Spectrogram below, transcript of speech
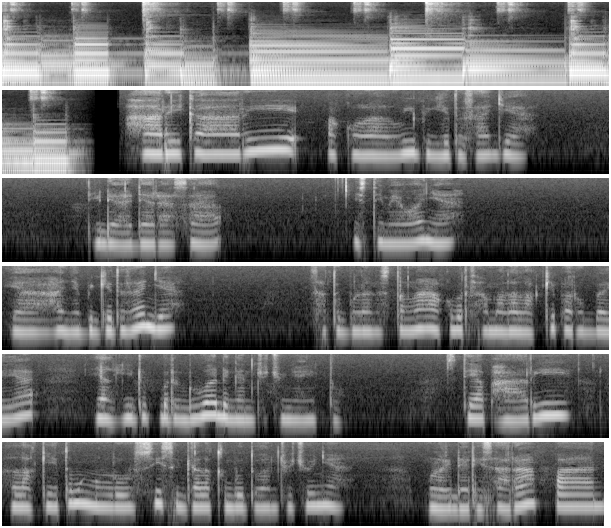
Hari ke hari aku lalui begitu saja. Tidak ada rasa istimewanya. Ya hanya begitu saja. Satu bulan setengah aku bersama lelaki parubaya yang hidup berdua dengan cucunya itu. Setiap hari lelaki itu mengurusi segala kebutuhan cucunya. Mulai dari sarapan,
